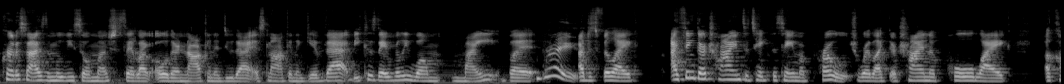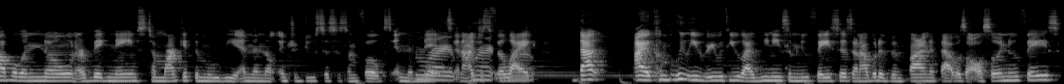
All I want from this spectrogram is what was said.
criticize the movie so much to say like, oh, they're not going to do that. It's not going to give that because they really well might. But Right. I just feel like I think they're trying to take the same approach where like they're trying to pull like a couple of known or big names to market the movie and then they'll introduce us to some folks in the mix. Right, and I just right, feel like that I completely agree with you. Like, we need some new faces, and I would have been fine if that was also a new face.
